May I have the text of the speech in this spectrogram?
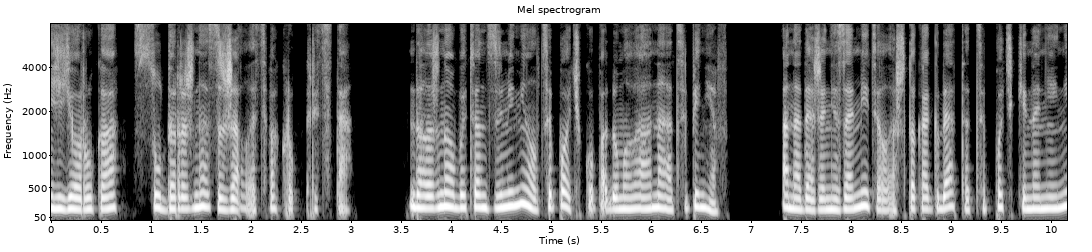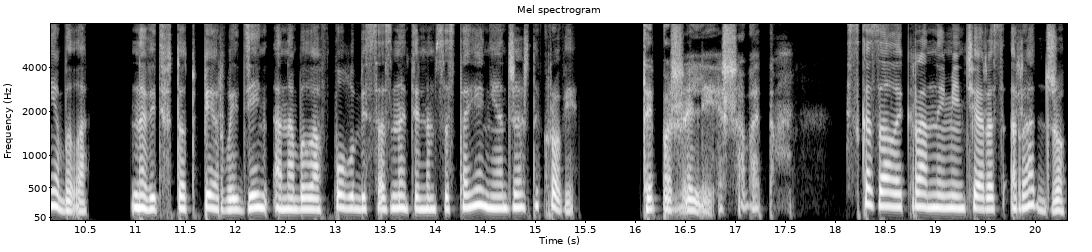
ее рука судорожно сжалась вокруг креста. «Должно быть, он заменил цепочку», — подумала она, оцепенев. Она даже не заметила, что когда-то цепочки на ней не было, но ведь в тот первый день она была в полубессознательном состоянии от жажды крови. «Ты пожалеешь об этом», — сказал экранный Минчерес Раджу,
